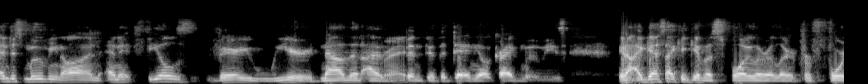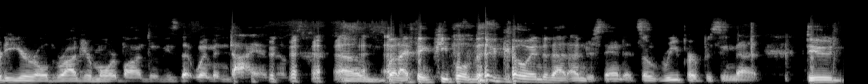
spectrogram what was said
And just moving on. And it feels very weird now that I've Right. been through the Daniel Craig movies. You know, I guess I could give a spoiler alert for 40 year old Roger Moore Bond movies that women die in them. um, but I think people that go into that understand it. So repurposing that, dude,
